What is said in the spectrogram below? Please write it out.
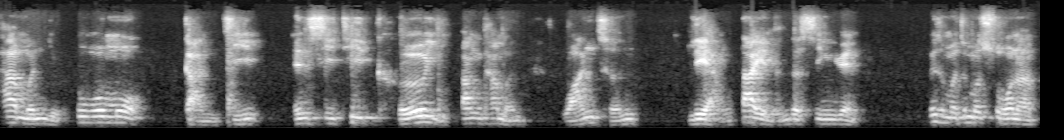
他们有多么感激。NCT 可以帮他们完成两代人的心愿，为什么这么说呢？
